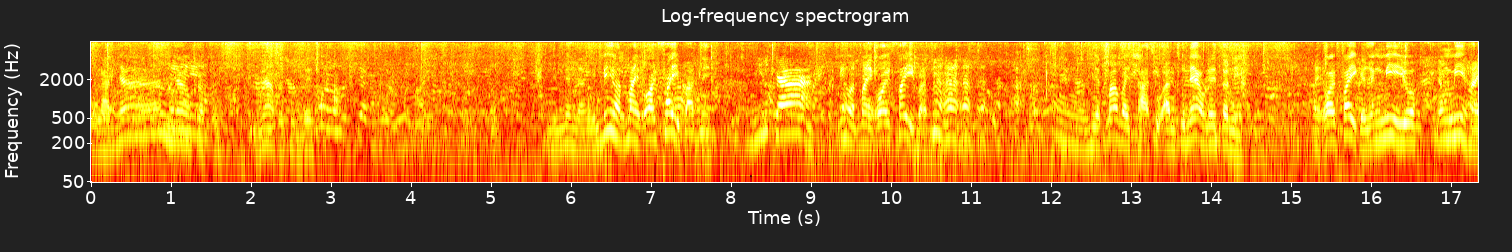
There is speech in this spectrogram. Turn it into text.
ตลาดย่างย่างกับย่างไปถึงเลยนี่แม่นหยังนี่มีหอดไม้อ้อยไฟบัดนี่นี่จ้ามีหอดไม้อ้อยไฟบัดนี่โอ้เฮ็ดมาไว้ถาสุอันสุแนวเลยตอนนี้ไม้อ้อยไฟก็ยังมีอยู่ยังมีให้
